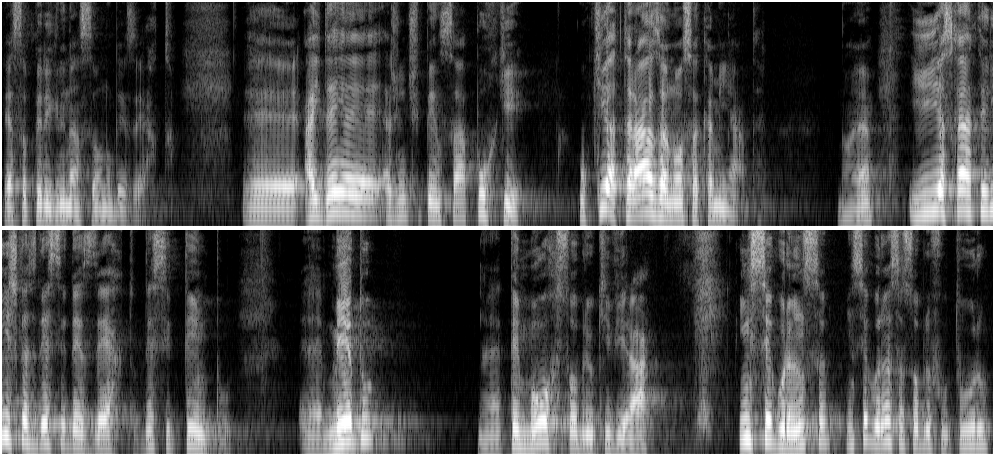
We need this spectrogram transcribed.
essa peregrinação no deserto. É, a ideia é a gente pensar por quê? O que atrasa a nossa caminhada? Não é? E as características desse deserto, desse tempo: é, medo, né, temor sobre o que virá, insegurança, insegurança sobre o futuro.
